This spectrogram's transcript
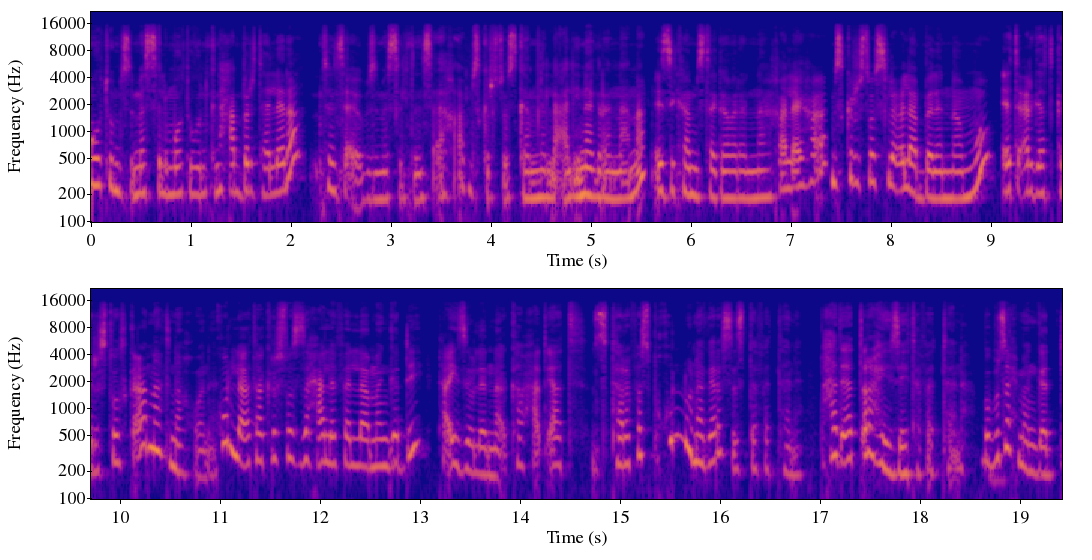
ሞቱ ምስ ዝመስል ሞት እውን ክንሓብር ተለና ትንሳኤ ብዝመስል ትንሳኤ ከዓ ምስ ክርስቶስ ከም ንላዓል ይነግረናና እዚ ከም ዝተገበረልና ካልኣይ ከዓ ምስ ክርስቶስ ልዕል ኣበለና እሞ እቲ ዕርገት ክርስቶስ ከዓ ናትና ኮነ ኩላ እታ ክርስቶስ ዝሓለፈላ መንገዲ እንታይእዩ ዝብለና ካብ ሓጢኣት ዝተረፈስ ብኩሉ ነገርስ ዝተፈተነ ብሓጢኣት ጥራሕ እዩ ዘይተፈተነ ብብዙሕ መንገዲ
